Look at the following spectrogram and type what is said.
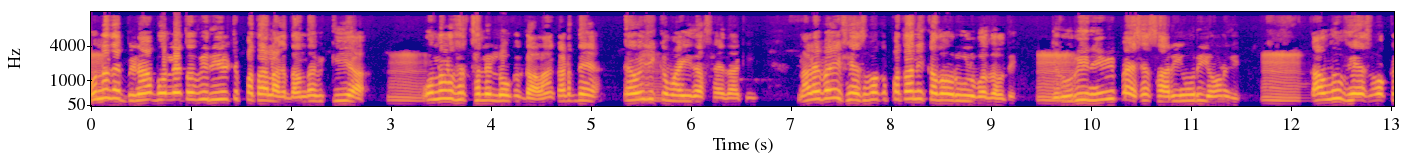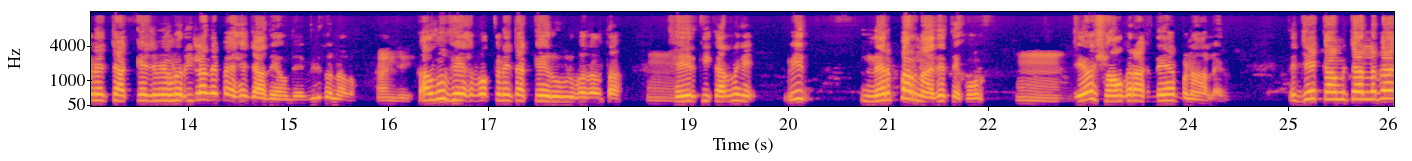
ਉਹਨਾਂ ਦੇ ਬਿਨਾ ਬੋਲੇ ਤੋਂ ਵੀ ਰੀਲ 'ਚ ਪਤਾ ਲੱਗਦਾ ਹੁੰਦਾ ਵੀ ਕੀ ਆ। ਉਹਨਾਂ ਨੂੰ ਫਿਰ ਥੱਲੇ ਲੋਕ ਗਾਲਾਂ ਕੱਢਦੇ ਆ। ਇਹੋ ਜੀ। ਕਮਾਈ ਦਾ ਫਾਇਦਾ ਕੀ? ਨਾਲੇ ਬਾਈ ਫੇਸਬੁੱਕ ਪਤਾ ਨਹੀਂ ਕਦੋਂ ਰੂਲ ਬਦਲਦੇ। ਹੂੰ, ਜ਼ਰੂਰੀ ਨਹੀਂ ਵੀ ਪੈਸੇ ਸਾਰੀ ਉਮਰ ਹੀ ਆਉਣਗੇ। ਹੂੰ। ਕੱਲ ਨੂੰ ਫੇਸਬੁੱਕ ਨੇ ਚੱਕ ਕੇ ਜਿਵੇਂ ਹੁਣ ਰੀਲਾਂ ਦੇ ਪੈਸੇ ਜ਼ਿਆਦੇ ਆਉਂਦੇ ਵੀਡੀਓ ਨਾਲੋਂ। ਹਾਂਜੀ। ਕੱਲ ਨੂੰ ਫੇਸਬੁੱਕ ਨੇ ਚੱਕ ਕੇ ਰੂਲ ਬਦਲਤਾ। ਹੂੰ। ਫੇਰ ਕੀ ਕਰਨਗੇ? ਵੀ ਨਿਰਭਰ ਨਾ ਇਹਦੇ ਤੇ ਹੋਣ। ਹੂੰ। ਜੇ ਉਹ ਸ਼ੌਂਕ ਰੱਖਦੇ ਆ ਬਣਾ ਲੈਣ। ਤੇ ਜੇ ਕੰਮ ਚੱਲ ਪਿਆ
